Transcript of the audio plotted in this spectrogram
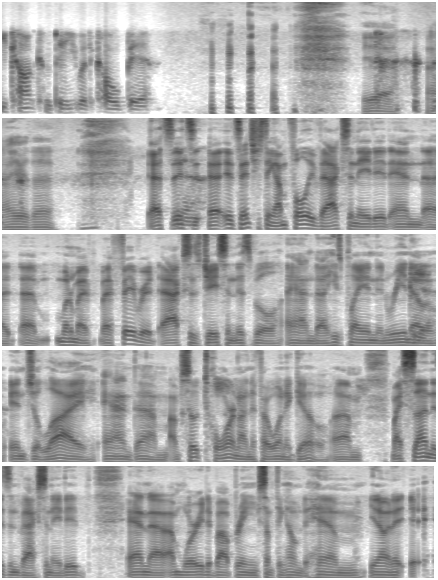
You can't compete with a cold beer. yeah, I hear that. That's it's yeah. uh, it's interesting. I'm fully vaccinated, and uh, uh, one of my, my favorite acts is Jason Isbell, and uh, he's playing in Reno yeah. in July, and um, I'm so torn on if I want to go. Um, my son isn't vaccinated, and uh, I'm worried about bringing something home to him. You know, and it, it,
